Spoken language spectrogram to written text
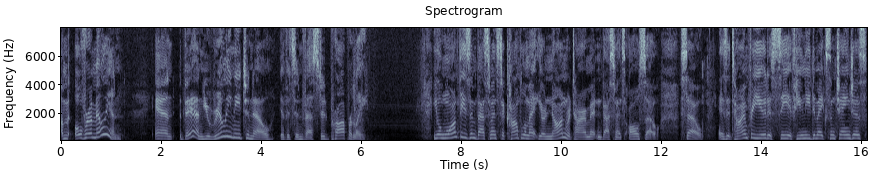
um, over a million. And then you really need to know if it's invested properly. You'll want these investments to complement your non-retirement investments also. So, is it time for you to see if you need to make some changes?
